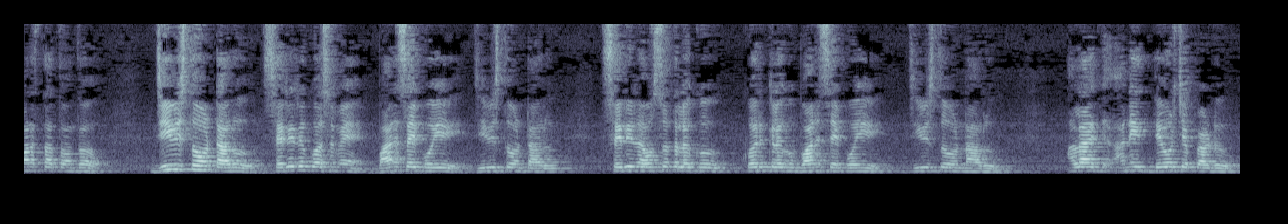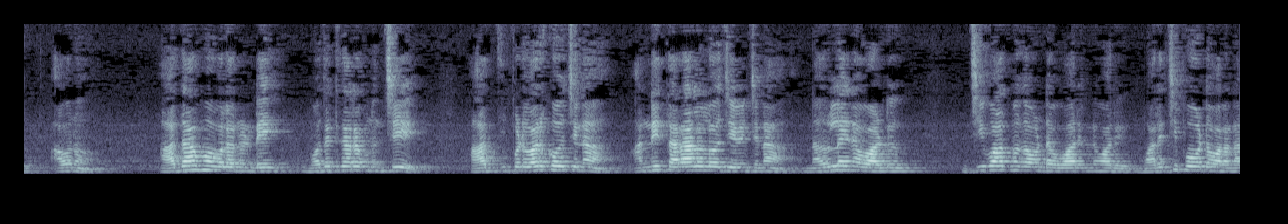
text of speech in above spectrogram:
మనస్తత్వంతో జీవిస్తూ ఉంటారు. శరీరం కోసమే బానిసైపోయి జీవిస్తూ ఉంటారు. శరీర అవసరతలకు కోరికలకు బానిసైపోయి జీవిస్తూ ఉన్నారు. అలాగే అని దేవుడు చెప్పాడు. అవును ఆదామవల నుండి మొదటి తరం నుంచి ఇప్పటి వరకు వచ్చిన అన్ని తరాలలో జీవించిన నరులైన వాళ్ళు జీవాత్మగా ఉండే వారిని వారు మరచిపోవటం వలన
